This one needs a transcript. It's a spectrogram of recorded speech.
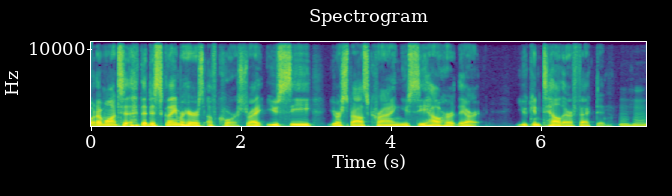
what I want to the disclaimer here is of course, right? You see your spouse crying, you see how hurt they are. You can tell they're affected. mm-hmm.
